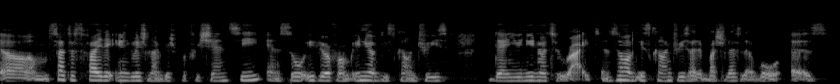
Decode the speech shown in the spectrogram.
um, satisfy the English language proficiency. And so if you're from any of these countries, then you need not to write. And some of these countries at the bachelor's level is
